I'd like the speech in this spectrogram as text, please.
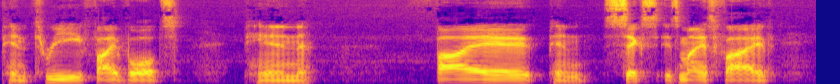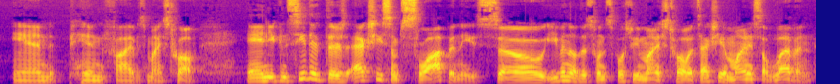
pin three, five volts, pin five, pin six is minus five, and pin five is minus 12. And you can see that there's actually some slop in these. So even though this one's supposed to be minus 12, it's actually a minus 11,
